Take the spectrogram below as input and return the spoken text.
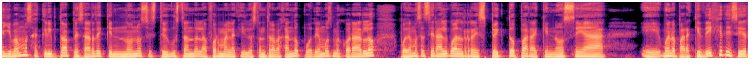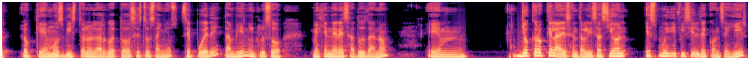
llevamos a cripto a pesar de que no nos esté gustando la forma en la que lo están trabajando, podemos mejorarlo, podemos hacer algo al respecto para que no sea, eh, bueno, para que deje de ser lo que hemos visto a lo largo de todos estos años. Se puede también, incluso me genera esa duda, ¿no? Em, yo creo que la descentralización es muy difícil de conseguir.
